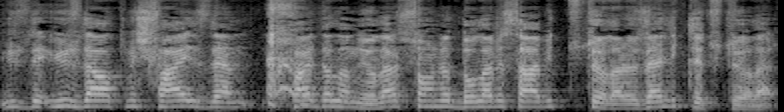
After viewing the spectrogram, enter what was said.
Yüzde yüzde altmış faizle faydalanıyorlar. Sonra doları sabit tutuyorlar. Özellikle tutuyorlar.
